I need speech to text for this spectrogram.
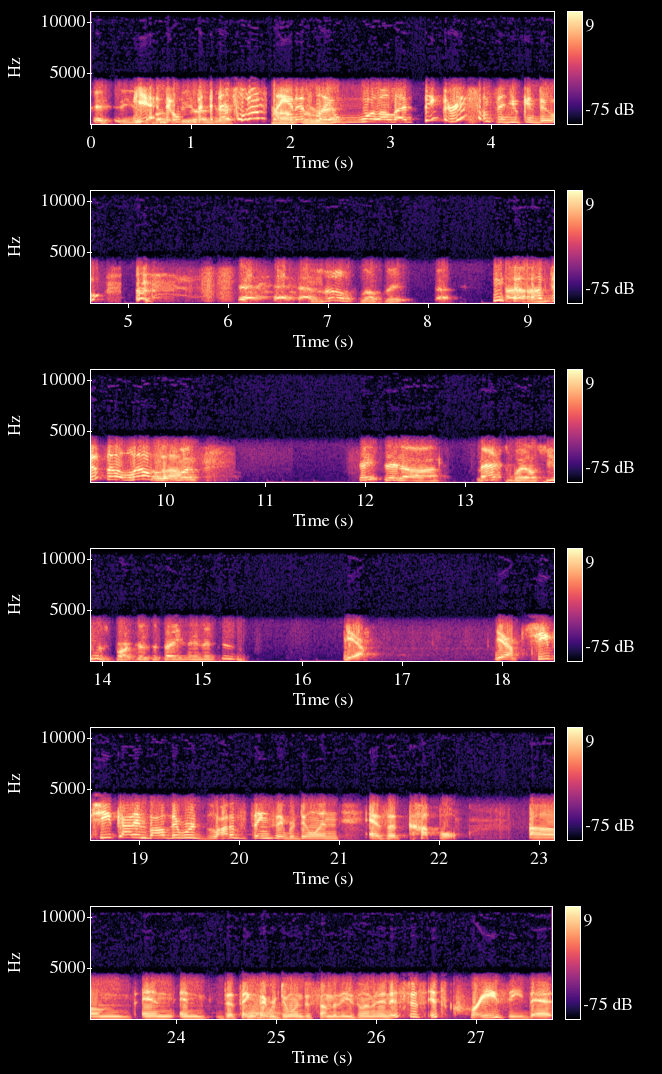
yeah, that's what I'm saying. It's like, well, I think there is something you can do. a little something. Uh, Just a little something. They said uh, Maxwell, she was participating in it too. Yeah. Yeah, she she got involved. There were a lot of things they were doing as a couple, um, and and the things they were doing to some of these women, and it's just it's crazy that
